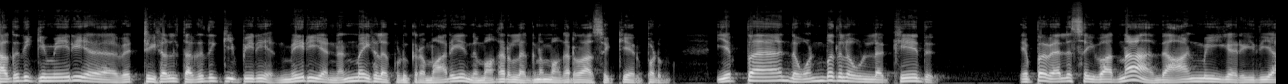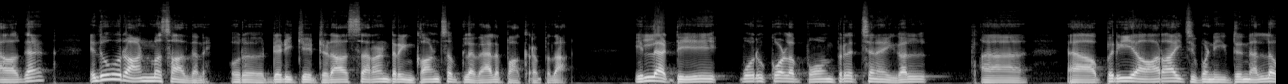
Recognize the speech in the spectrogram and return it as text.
தகுதிக்கு மீறிய வெற்றிகள் தகுதிக்கு மீறிய மீறிய நன்மைகளை கொடுக்குற மாதிரி இந்த மகர லக்னம் மகர ராசிக்கு ஏற்படும். எப்போ? இந்த ஒன்பதில் உள்ள கேது எப்போ வேலை செய்வார்னா இந்த ஆன்மீக ரீதியாக ஏதோ ஒரு ஆன்ம சாதனை ஒரு டெடிக்கேட்டடாக சரண்டரிங் கான்செப்டில் வேலை பார்க்குறப்ப தான் இல்லாட்டி ஒரு குழப்பம் பிரச்சனைகள் பெரிய ஆராய்ச்சி பண்ணிக்கிட்டு நல்ல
